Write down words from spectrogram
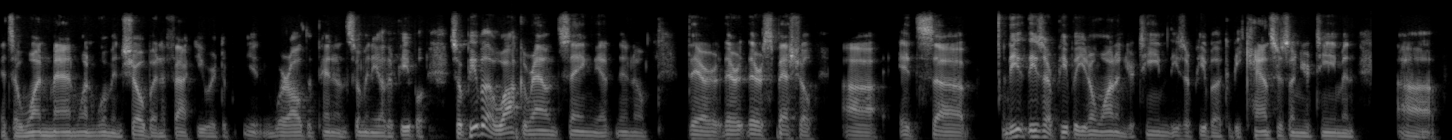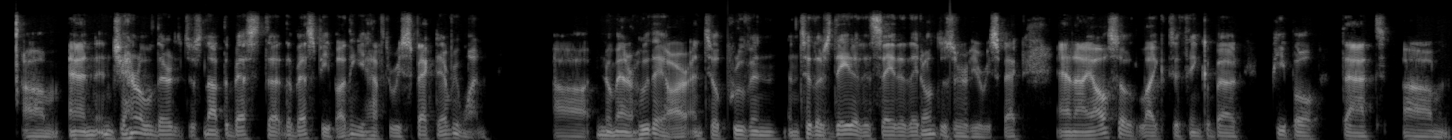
it's a one man, one woman show, but in fact, you were de- you, we're all dependent on so many other people. So people that walk around saying that you know they're they're they're special, uh, it's uh, these these are people you don't want on your team. These are people that could be cancers on your team, and uh, um, and in general, they're just not the best uh, the best people. I think you have to respect everyone uh, no matter who they are, until proven, until there's data that say that they don't deserve your respect. And I also like to think about people that um,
